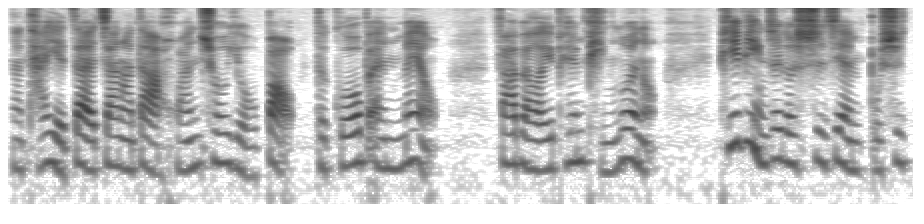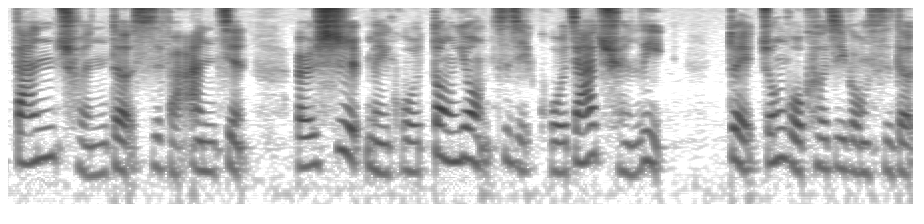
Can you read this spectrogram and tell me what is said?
那他也在加拿大《环球邮报》The Globe and Mail 发表了一篇评论哦。批评这个事件不是单纯的司法案件，而是美国动用自己国家权力对中国科技公司的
